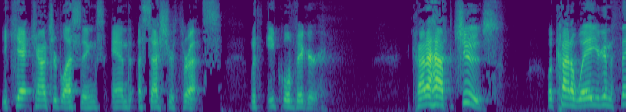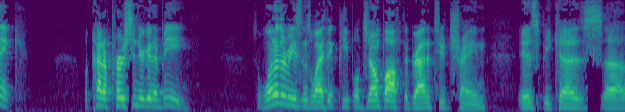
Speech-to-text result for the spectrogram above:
you can't count your blessings and assess your threats with equal vigor. You kind of have to choose what kind of way you're going to think, what kind of person you're going to be. So, one of the reasons why I think people jump off the gratitude train is because uh,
